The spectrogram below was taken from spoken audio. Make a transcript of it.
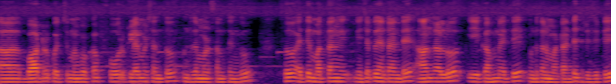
ఆ బార్డర్కి వచ్చి మనకు ఒక ఫోర్ కిలోమీటర్స్ ఎంతో ఉంటుంది అన్నమాట సంథింగ్ సో అయితే మొత్తాన్ని నేను చెప్పేది ఏంటంటే ఆంధ్రాలో ఈ కంపెనీ అయితే ఉంటుందన్నమాట. అంటే శ్రీ సిటీ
